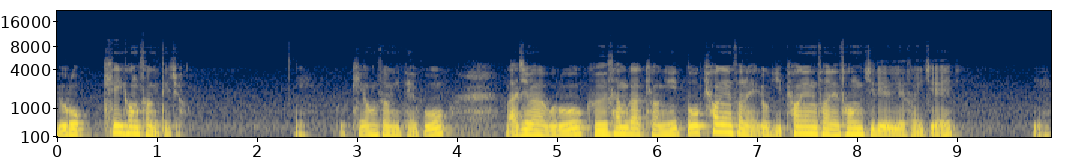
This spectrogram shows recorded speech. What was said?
요렇게 형성이 되죠. 예, 이렇게 형성이 되고 마지막으로 그 삼각형이 또 평행선에 여기 평행선의 성질에 의해서 이제 예,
